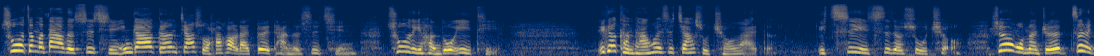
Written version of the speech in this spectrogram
出了这么大的事情，应该要跟家属好好来对谈的事情，处理很多议题。一个恳谈会是家属求来的，一次一次的诉求，所以我们觉得这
